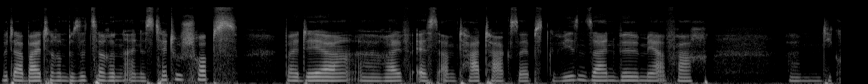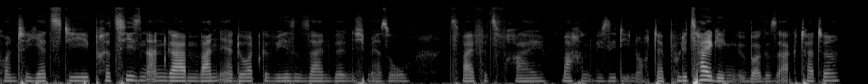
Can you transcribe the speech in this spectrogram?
Mitarbeiterin, Besitzerin eines Tattoo-Shops, bei der äh, Ralf S. am Tattag selbst gewesen sein will, mehrfach. Ähm, die konnte jetzt die präzisen Angaben, wann er dort gewesen sein will, nicht mehr so zweifelsfrei machen, wie sie die noch der Polizei gegenüber gesagt hatte,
